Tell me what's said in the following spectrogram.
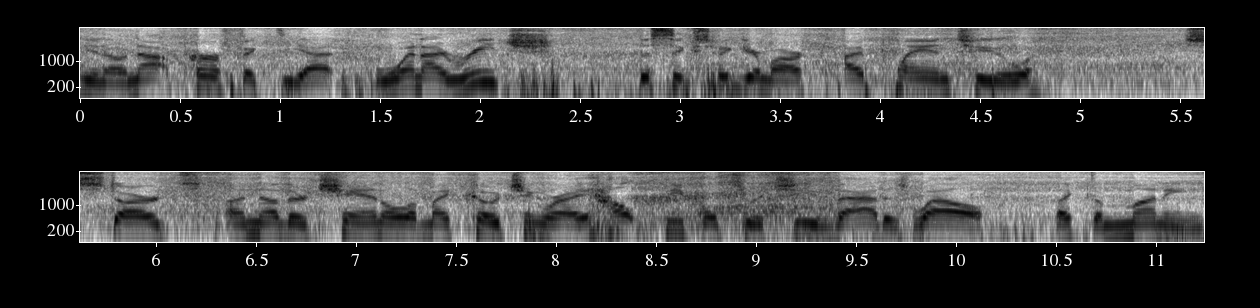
you know not perfect yet. When I reach the six figure mark, I plan to start another channel of my coaching where I help people to achieve that as well, like the money,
